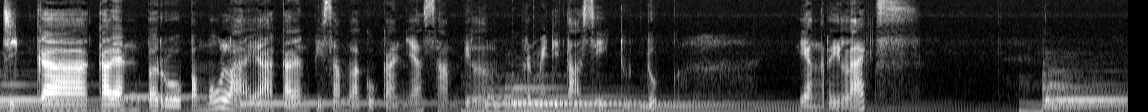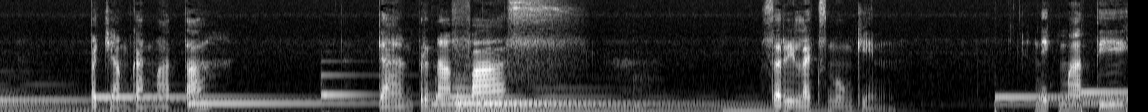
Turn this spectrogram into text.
Jika kalian baru pemula ya, kalian bisa melakukannya sambil bermeditasi, duduk yang rileks. Pejamkan mata dan bernafas serileks mungkin. Nikmati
